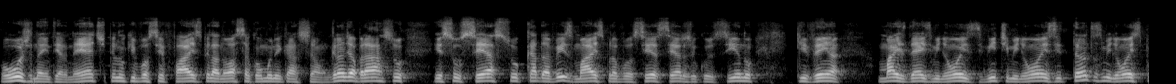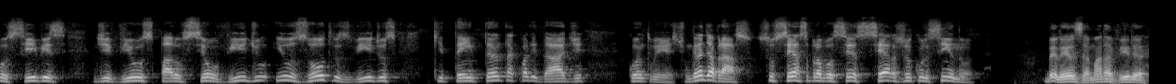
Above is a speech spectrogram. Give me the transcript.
hoje na internet, pelo que você faz pela nossa comunicação. grande abraço e sucesso cada vez mais para você, Sérgio Cursino, que venha mais 10 milhões, 20 milhões e tantos milhões possíveis de views para o seu vídeo e os outros vídeos que têm tanta qualidade quanto este. Um grande abraço, sucesso para você, Sérgio Cursino. Beleza, maravilha.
